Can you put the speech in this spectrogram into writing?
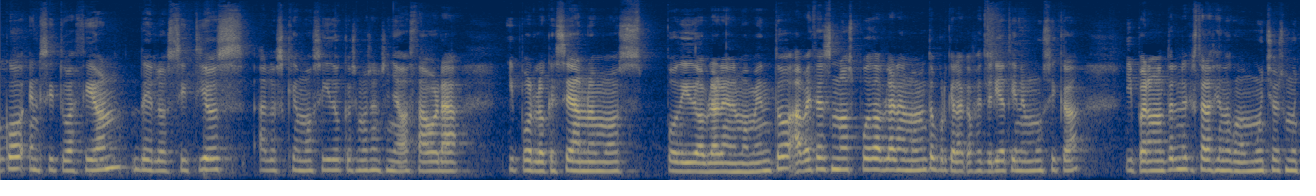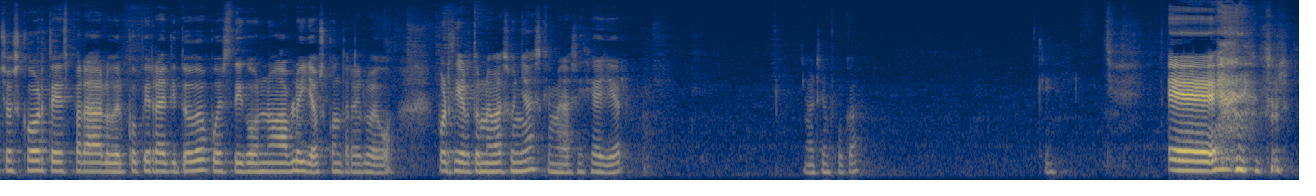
Poco en situación de los sitios a los que hemos ido, que os hemos enseñado hasta ahora y por lo que sea no hemos podido hablar en el momento. A veces no os puedo hablar en el momento porque la cafetería tiene música y para no tener que estar haciendo como muchos, muchos cortes para lo del copyright y todo, pues digo, no hablo y ya os contaré luego. Por cierto, nuevas uñas que me las hice ayer. A ver si enfoca. Aquí. Eh,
